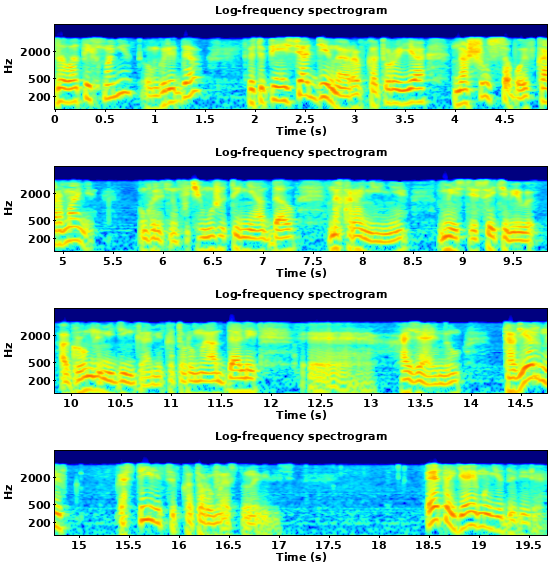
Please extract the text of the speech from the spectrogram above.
золотых монет. Он говорит, да, это 50 динаров, которые я ношу с собой в кармане. Он говорит, ну почему же ты не отдал на хранение вместе с этими огромными деньгами, которые мы отдали э, хозяину таверны, в гостинице, в которой мы остановились. Это я ему не доверяю.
